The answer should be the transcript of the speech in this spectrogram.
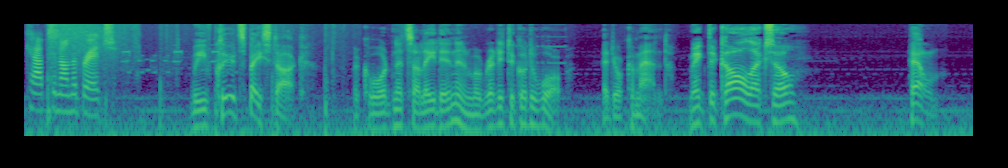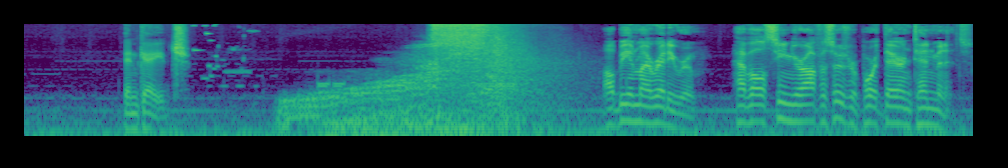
Captain on the bridge. We've cleared space dock. The coordinates are laid in and we're ready to go to warp. At your command. Make the call, XO. Helm. Engage. I'll be in my ready room. Have all senior officers report there in 10 minutes.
